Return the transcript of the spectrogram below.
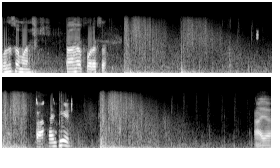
कौन सा सामान हाँ है फोर एक्स है कहाँ है गेट आया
